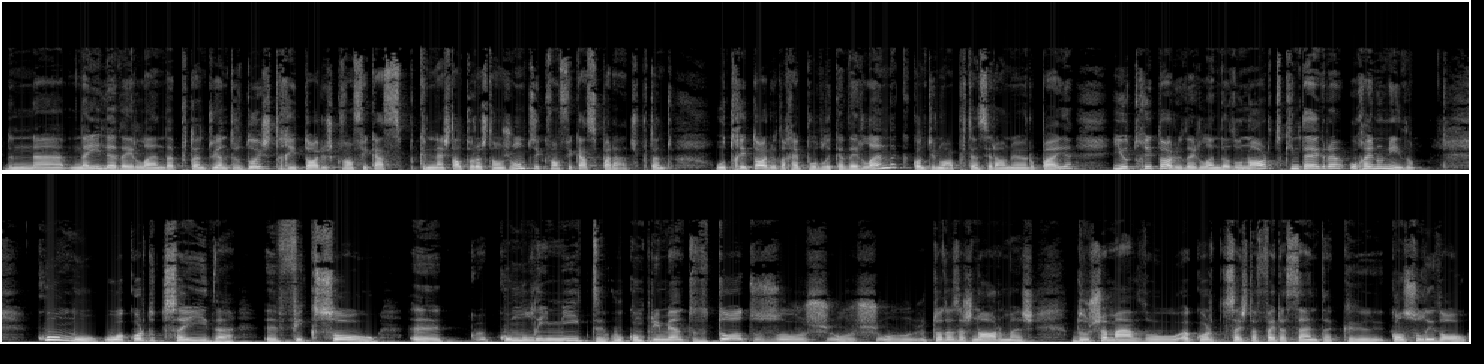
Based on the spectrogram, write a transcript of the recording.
na, na ilha da Irlanda, portanto, entre dois territórios que vão ficar que nesta altura estão juntos e que vão ficar separados. Portanto, o território da República da Irlanda, que continua a pertencer à União Europeia, e o território da Irlanda do Norte, que integra o Reino Unido. Como o acordo de saída eh, fixou eh, como limite o cumprimento de todos os, os, os, todas as normas do chamado Acordo de Sexta-feira Santa, que consolidou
